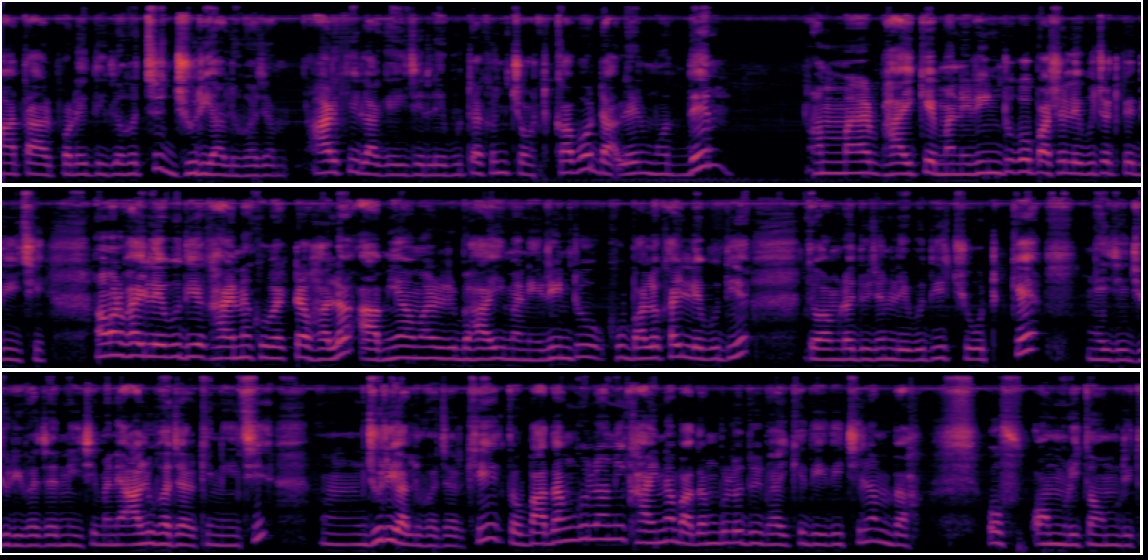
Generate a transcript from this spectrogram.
আর তারপরে দিল হচ্ছে ঝুরি আলু ভাজা। আর কি লাগে এই যে লেবুটা এখন চটকাবো ডালের মধ্যে। আমার ভাইকে মানে রিন্টুকেও পাশে লেবু চটকে দিয়েছি। আমার ভাই লেবু দিয়ে খায় না, খুব একটা ভালো। আমি আমার ভাই মানে রিন্টু খুব ভালো খাই লেবু দিয়ে। তো আমরা দুজন লেবু দিয়ে চটকে এই যে ঝুড়ি ভাজা নিয়েছি মানে আলু ভাজা আর কি নিয়েছি। ঝুড়ি আলু ভাজা আর কি। তো বাদামগুলো আমি খাই না, বাদামগুলো দুই ভাইকে দিয়ে দিচ্ছিলাম বাহ! ওফ, অমৃত অমৃত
